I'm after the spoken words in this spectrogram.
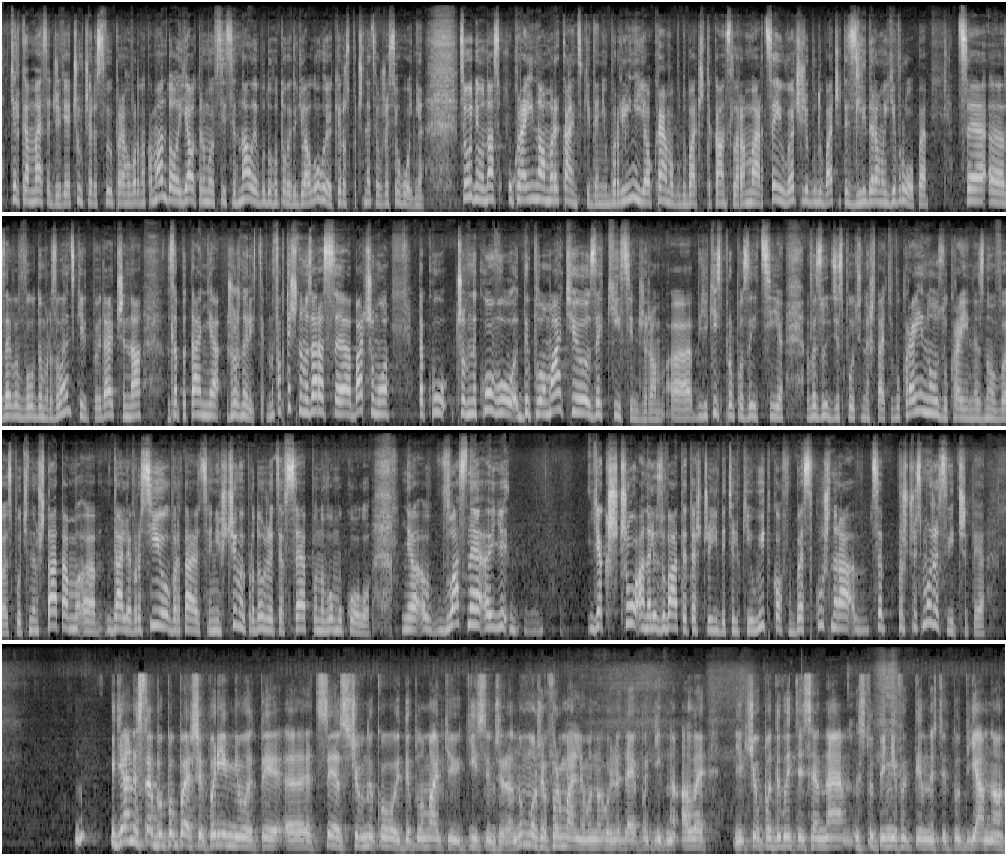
Кілька меседжів я чув через свою переговорну команду, але я отримую всі сигнали і буду готовий до діалогу, який розпочнеться вже сьогодні. Сьогодні у нас україно-американський день у Берліні. Я окремо буду бачити канцлера Мерца і ввечері буду бачити з лідерами Європи. Це е, заявив Володимир Зеленський, відповідаючи на запитання журналістів. Ну фактично, ми зараз е, бачимо таку човникову дипломатію за Кісінджером. Е, Якісь пропозиції везуть зі Сполучених Штатів в Україну, з України знов е, Сполученим Штатам. Далі в Росію вертаються ні з чим і продовжується все по новому колу. Е, Власне. е, Якщо аналізувати те, що їде тільки Уітков без Кушнера, це про щось може свідчити? Я не став би, по-перше, порівнювати е, це з човниковою дипломатією Кісінджера. Ну, може, формально воно виглядає подібно, але якщо подивитися на ступінь ефективності, тут явно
